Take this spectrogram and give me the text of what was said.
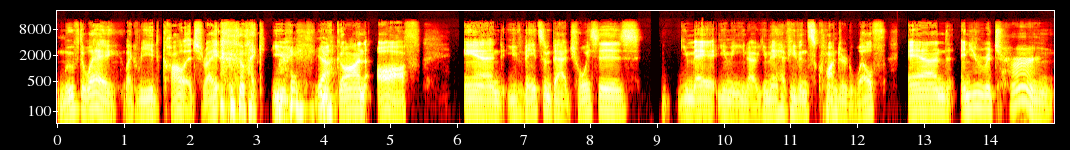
moved away, like read college, right? like you've Right. Yeah. you've gone off and you've made some bad choices you may you mean you know you may have even squandered wealth and and you return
